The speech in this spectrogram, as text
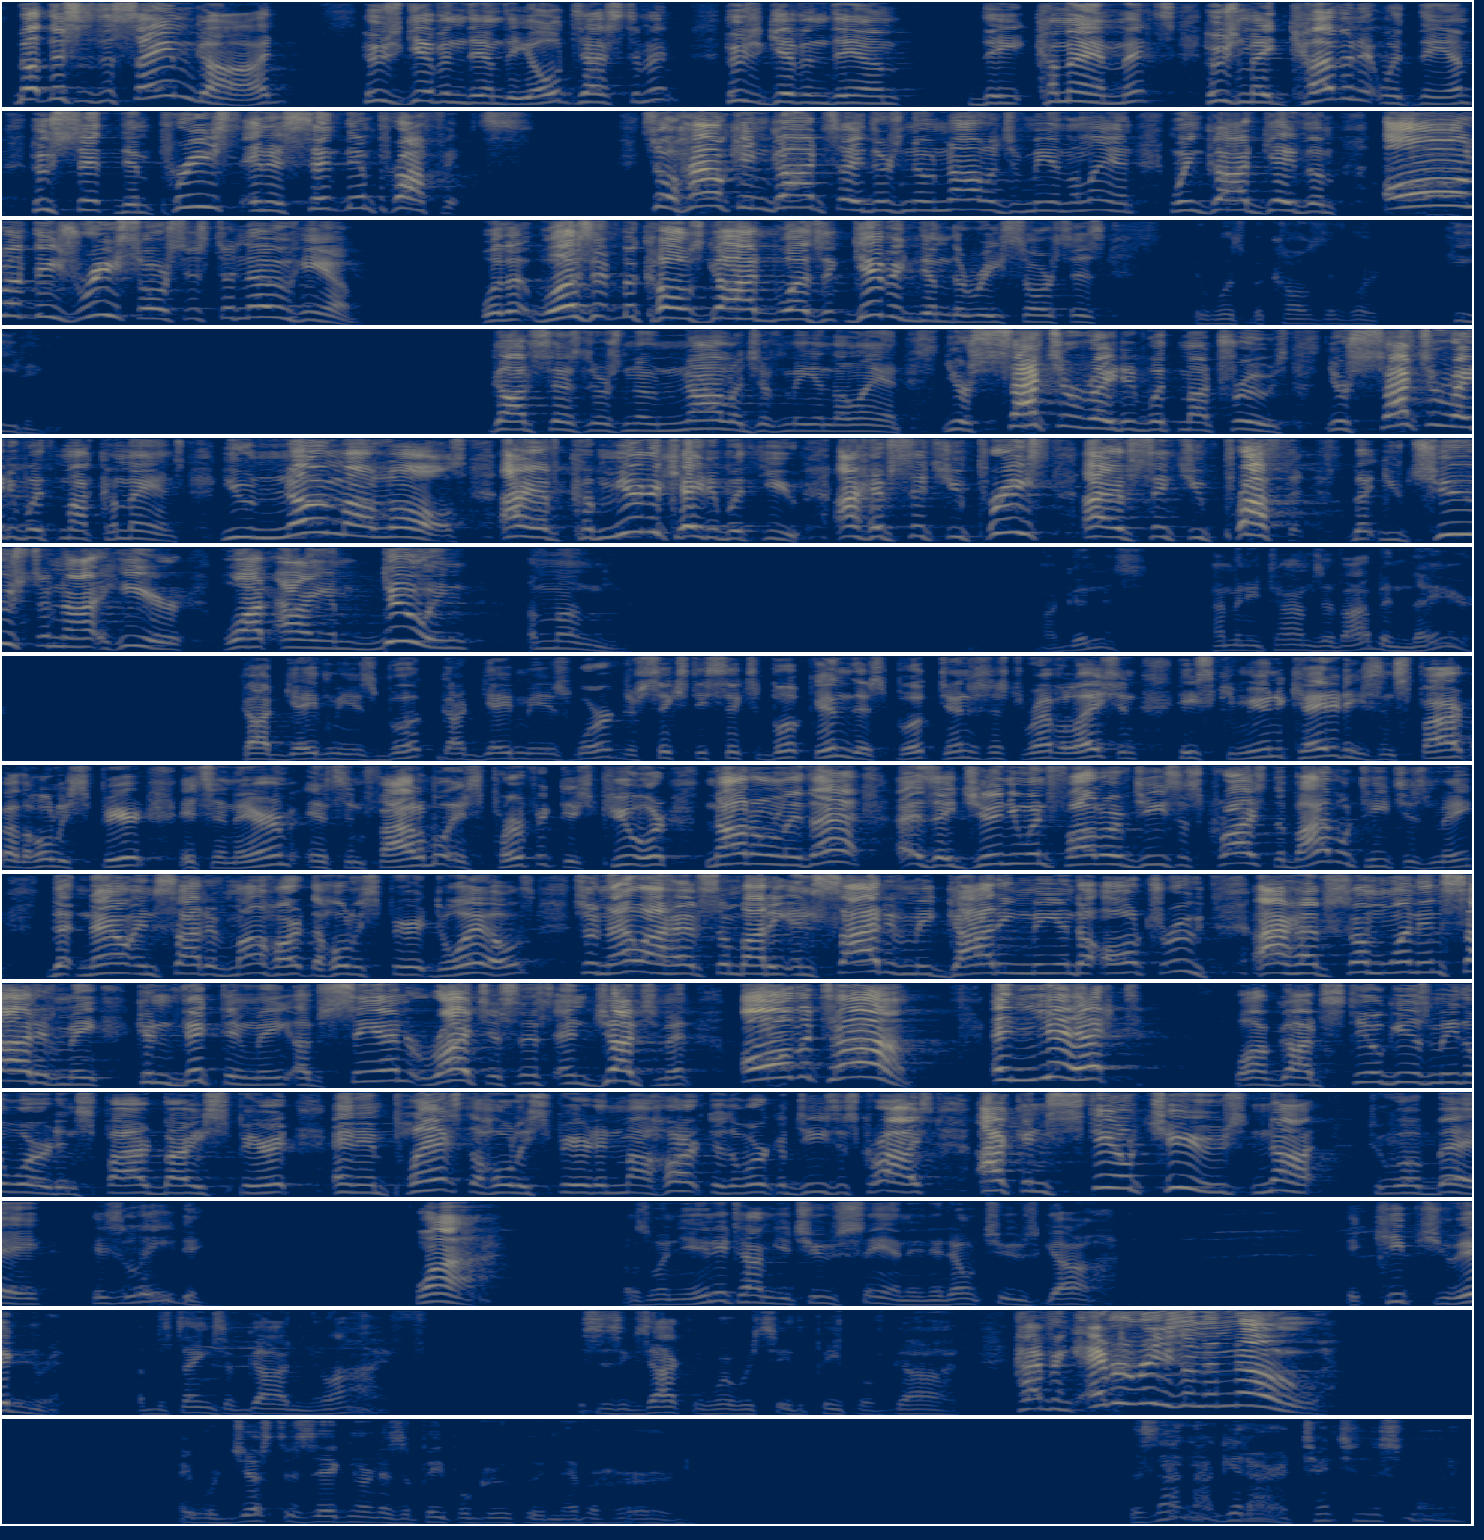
But this is the same God who's given them the Old Testament, who's given them the commandments, who's made covenant with them, who sent them priests and has sent them prophets. So, how can God say there's no knowledge of me in the land when God gave them all of these resources to know Him? Well, it wasn't because God wasn't giving them the resources, it was because they weren't heeding them. God says there's no knowledge of me in the land. You're saturated with my truths. You're saturated with my commands. You know my laws. I have communicated with you. I have sent you priest. I have sent you prophet. But you choose to not hear what I am doing among you. My goodness, how many times have I been there? God gave me his book. God gave me his word. There's 66 book in this book, Genesis to Revelation. He's communicated. He's inspired by the Holy Spirit. It's inerrant. It's infallible. It's perfect. It's pure. Not only that, as a genuine follower of Jesus Christ, the Bible teaches me that now inside of my heart, the Holy Spirit dwells. So now I have somebody inside of me guiding me into all truth. I have someone inside of me convicting me of sin, righteousness, and judgment all the time. And yet, while God still gives me the word inspired by His Spirit and implants the Holy Spirit in my heart through the work of Jesus Christ, I can still choose not to obey His leading. Why? Because when you, anytime you choose sin and you don't choose God, it keeps you ignorant of the things of God in your life. This is exactly where we see the people of God having every reason to know they were just as ignorant as a people group who had never heard. Does that not get our attention this morning?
